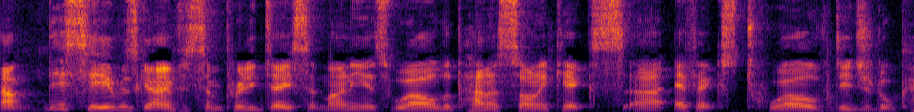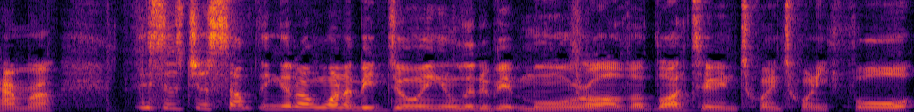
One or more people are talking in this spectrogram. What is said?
Um, this here was going for some pretty decent money as well. The Panasonic X, uh, FX12 digital camera. This is just something that I want to be doing a little bit more of. I'd like to, in 2024,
